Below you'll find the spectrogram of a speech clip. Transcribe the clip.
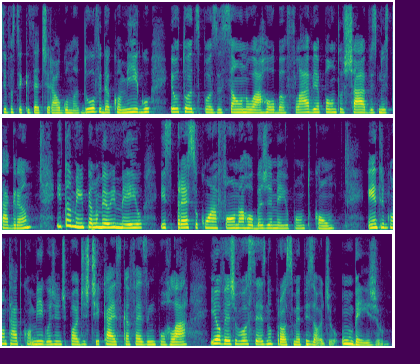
Se você quiser tirar alguma dúvida comigo, eu estou à disposição no arroba no Instagram e também pelo meu e-mail expressocomafono.gmail.com. Entre em contato comigo, a gente pode esticar esse cafezinho por lá e eu vejo vocês no próximo episódio. Um beijo!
